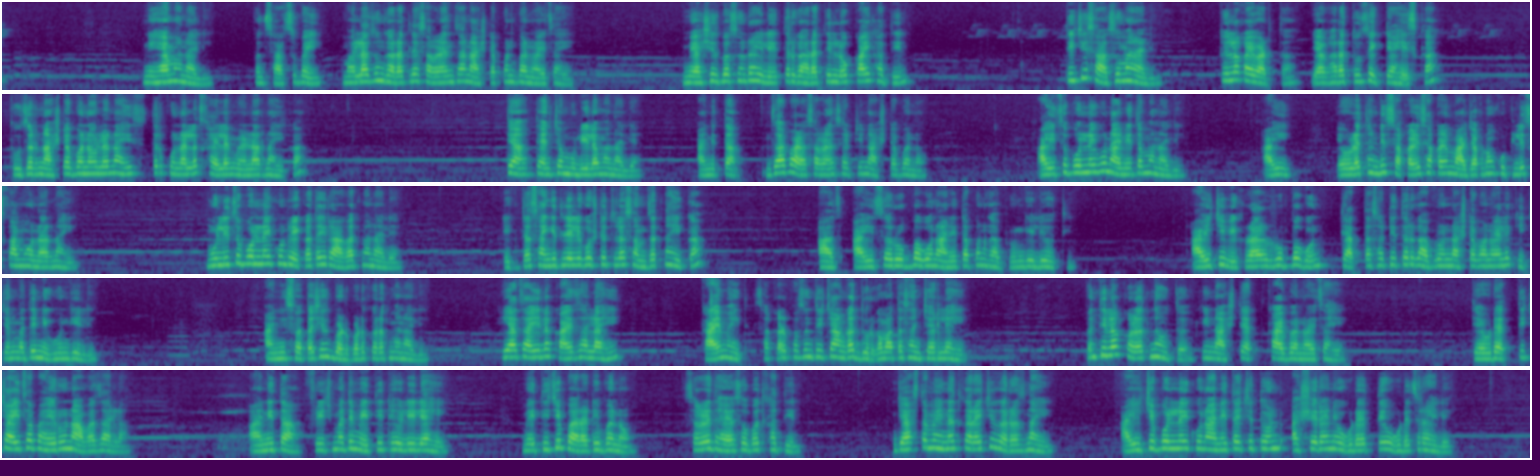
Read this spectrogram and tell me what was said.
नेहा म्हणाली पण सासूबाई मला अजून घरातल्या सगळ्यांचा नाश्ता पण बनवायचा आहे. मी अशीच बसून राहिले तर घरातील लोक काय खातील? तिची सासू म्हणाली तुला काय वाटतं? या घरात तूच एकटी आहेस का? तू जर नाश्ता बनवला नाहीस तर कुणालाच खायला मिळणार नाही का? त्या त्यांच्या मुलीला म्हणाल्या अनिता जा बाळा सगळ्यांसाठी नाश्ता बनव. आईचं बोलणं ऐकून अनिता म्हणाली आई एवढ्या थंडीत सकाळी सकाळी माझ्याकडून कुठलीच काम होणार नाही. मुलीचं बोलणं ऐकून रेखाताई रागात म्हणाल्या एकदा सांगितलेली गोष्ट तुला समजत नाही का? आज आईचं रूप बघून अनिता पण घाबरून गेली होती. आईचे विकराळ रूप बघून ते आत्तासाठी तर घाबरून नाश्ता बनवायला किचनमध्ये निघून गेली. आणि स्वतःशीच बडबड करत म्हणाली याच आज आईला काय झालं आहे? काय माहीत? सकाळपासून तिच्या अंगात दुर्गामाता संचारली आहे. पण तिला कळत नव्हतं की नाश्त्यात काय बनवायचं आहे. तेवढ्यात तिच्या आईचा बाहेरून आवाज आला. अनिता फ्रीजमध्ये मेथी ठेवलेली आहे. मेथीचे पराठे बनव. सगळे दह्यासोबत खातील. जास्त मेहनत करायची गरज नाही. आईचे बोलणं ऐकून अनिताचे तोंड आश्चर्याने उघडत ते उघडेच राहिले.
